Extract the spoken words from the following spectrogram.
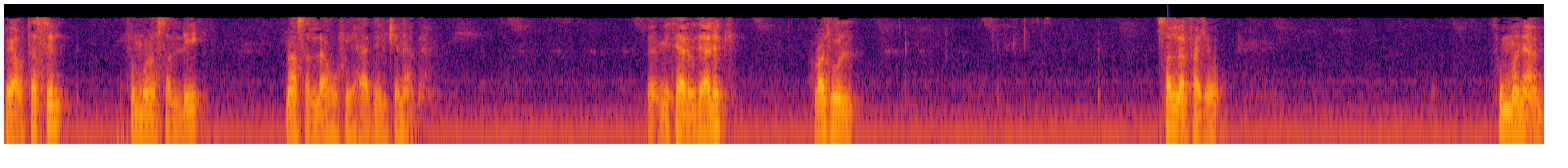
فيغتسل ثم يصلي ما صلاه في هذه الجنابة. مثال ذلك رجل صلى الفجر ثم نام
